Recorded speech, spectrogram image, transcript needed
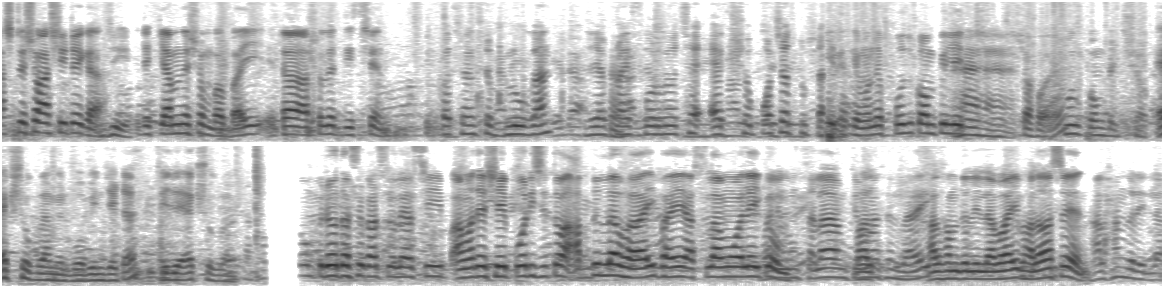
আটশো আশি টাকা? জি। এটা কেমনে সম্ভব ভাই? এটা আসলে দিচ্ছেন? হচ্ছে ব্লু গান যেটার প্রাইস পড়বে হচ্ছে একশো পঁচাত্তর কি টাকা থাকে? মানে ফুল কমপ্লিট হ্যাঁ হ্যাঁ। সহ হ্যাঁ? ফুল কমপ্লিট সব একশো গ্রামের ববিন যেটা এই যে একশো গ্রাম। প্রিয় দর্শক আর চলে আসছি আমাদের সেই পরিচিত আব্দুল্লাহ ভাই। ভাই আসসালামু আলাইকুম। সালাম কেমন আছেন ভাই? আলহামদুলিল্লাহ ভাই ভালো আছেন? আলহামদুলিল্লাহ।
